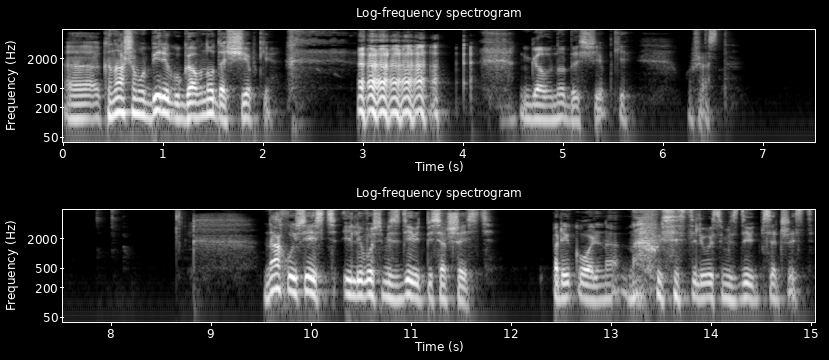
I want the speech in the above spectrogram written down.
Э, к нашему берегу говно до щепки. Говно до щепки. Ужасно. Нахуй сесть или 89.56? Прикольно. Нахуй сесть или 89.56?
